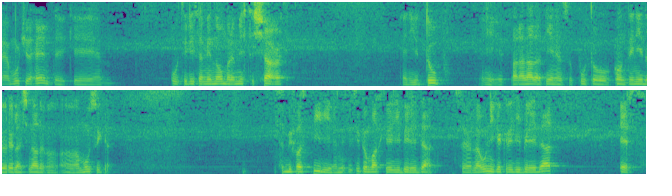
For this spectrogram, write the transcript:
Hay mucha gente que utiliza mi nombre Mr. Shark en YouTube y para nada tienen su puto contenido relacionado con la música. Se me fastidia, necesito más credibilidad. O sea, la única credibilidad es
